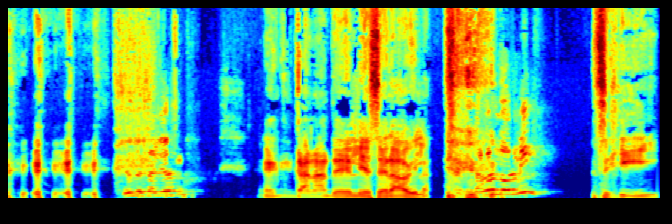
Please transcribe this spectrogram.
¿De dónde salió eso? El canal de Eliezer Ávila. ¿Está hablando de mí? Sí.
